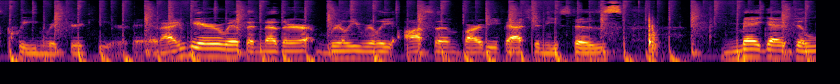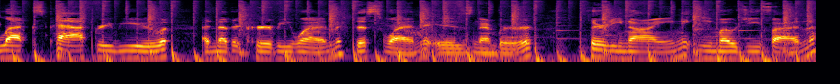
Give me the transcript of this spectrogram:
Queen Richard here, and I'm here with another really, really awesome Barbie Fashionistas Mega Deluxe Pack review. Another curvy one. This one is number 39, Emoji Fun.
